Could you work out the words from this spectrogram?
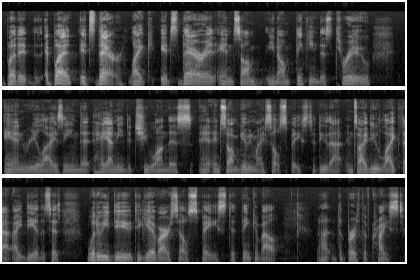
But it, but it's there, like it's there, and, and so I'm, you know, I'm thinking this through, and realizing that hey i need to chew on this. And, and so i'm giving myself space to do that. And so i do like that idea that says what do we do to give ourselves space to think about uh, the birth of christ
